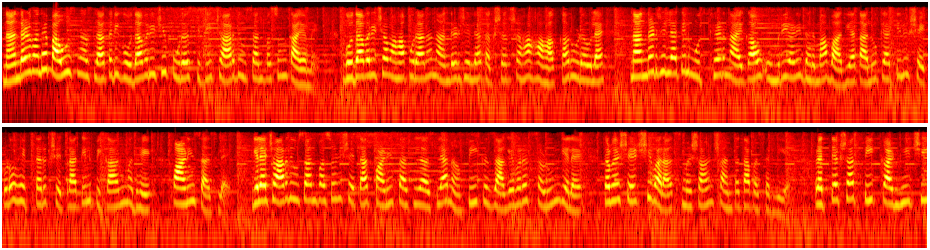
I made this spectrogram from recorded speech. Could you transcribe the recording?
नांदेडमध्ये पाऊस नसला तरी गोदावरीची पूरस्थिती चार दिवसांपासून कायम आहे. गोदावरीच्या महापुरानं नांदेड जिल्ह्यात अक्षरशः हाहाकार उडवलाय. नांदेड जिल्ह्यातील मुदखेड नायगाव उमरी आणि धर्माबाद या तालुक्यातील शेकडो हेक्टर क्षेत्रातील पिकांमध्ये पाणी साचलंय. गेल्या चार दिवसांपासून शेतात पाणी साचलं असल्यानं पीक जागेवरच सडून गेलंय. त्यामुळे शेत शिवारात स्मशान शांतता पसरली आहे प्रत्यक्षात पीक काढणीची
